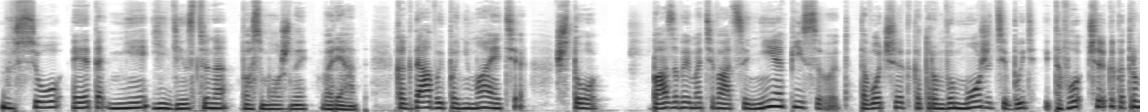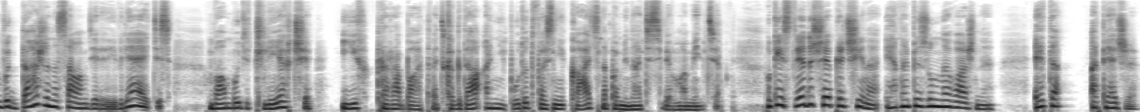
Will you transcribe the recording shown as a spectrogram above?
но все это не единственно возможный вариант. Когда вы понимаете, что Базовые мотивации не описывают того человека, которым вы можете быть, и того человека, которым вы даже на самом деле являетесь, вам будет легче их прорабатывать, когда они будут возникать, напоминать о себе в моменте. Окей, следующая причина, и она безумно важная, это, опять же,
